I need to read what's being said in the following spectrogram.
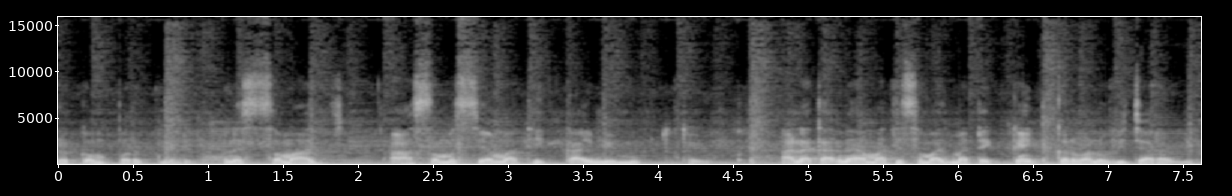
રકમ પરત મળી અને સમાજ આ સમસ્યામાંથી કાયમી મુક્ત થયું. આના કારણે આમાંથી સમાજ માટે કંઈક કરવાનો વિચાર આવ્યો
